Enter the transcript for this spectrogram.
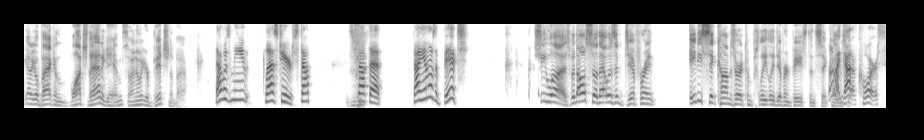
I gotta go back and watch that again so I know what you're bitching about. that was me last year. Stop, stop that. Diane was a bitch. She was, but also that was a different 80 sitcoms are a completely different beast than sitcoms. Oh my god, of course.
